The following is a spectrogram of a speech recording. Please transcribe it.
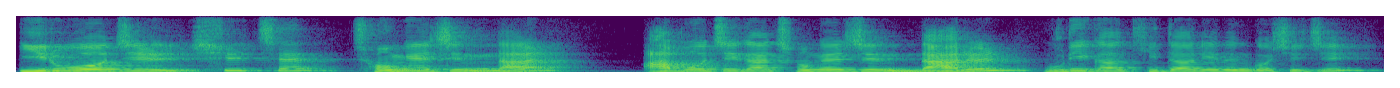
이루어질 실체, 정해진 날, 아버지가 정해진 날을 우리가 기다리는 것이지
